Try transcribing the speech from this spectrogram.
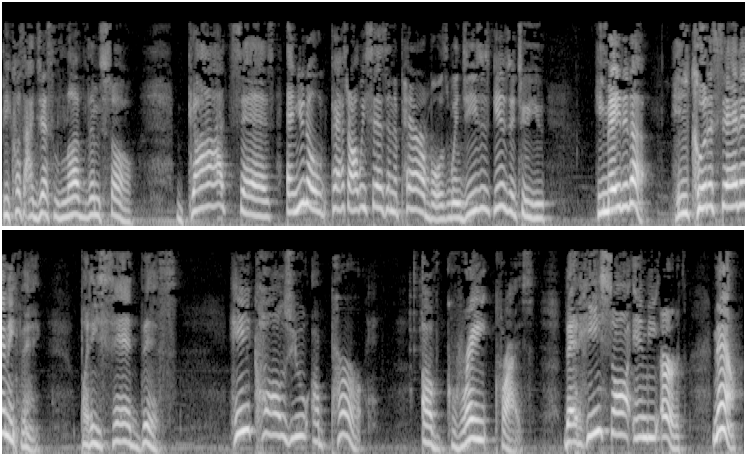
because I just love them so. God says, and you know, Pastor always says in the parables, when Jesus gives it to you, he made it up. He could have said anything, but he said this. He calls you a pearl of great price that he saw in the earth. Now,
